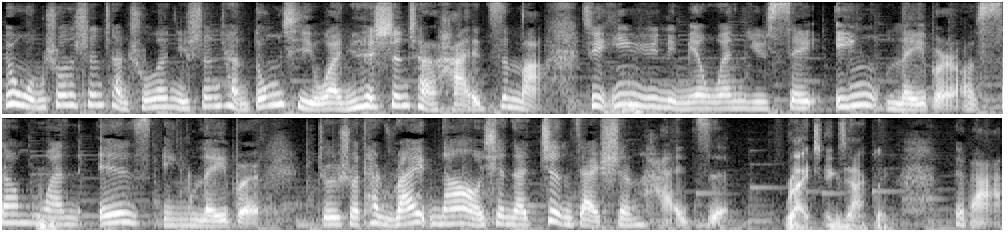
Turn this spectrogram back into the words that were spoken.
因为我们说的生产，除了你生产东西以外，你还生产孩子嘛。所以英语里面，when you say in labor 啊 someone is in labor，就是说他 right now 现在正在生孩子。Right, exactly. 对吧？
